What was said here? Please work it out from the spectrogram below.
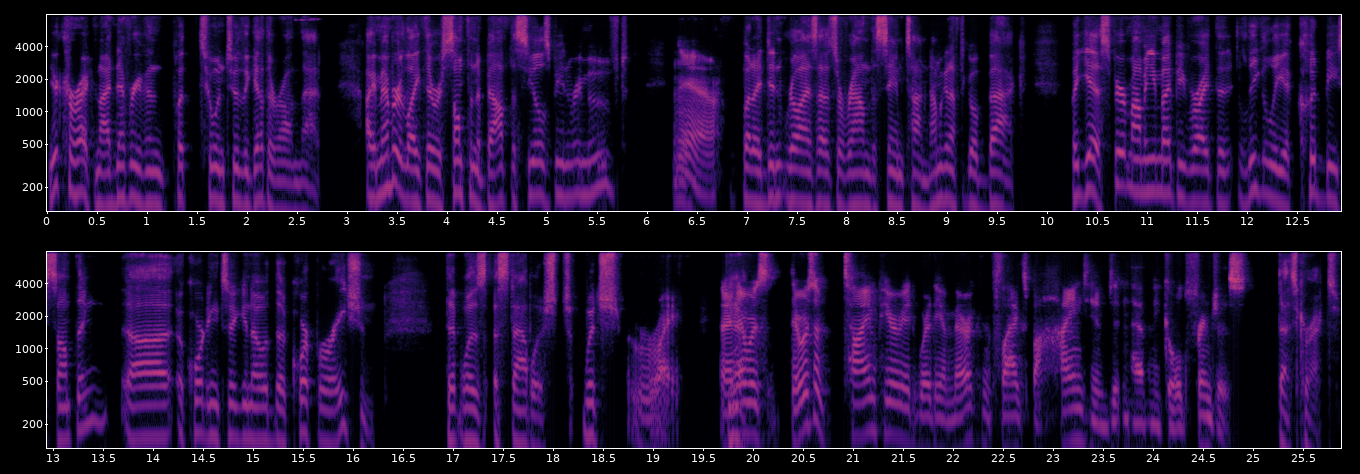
You're correct. And I'd never even put two and two together on that. I remember like there was something about the seals being removed, Yeah. but I didn't realize that was around the same time. Now I'm going to have to go back. But yeah, Spirit Mama, you might be right that legally it could be something uh, according to, you know, the corporation that was established, which Right. And Yeah. there was there was a time period where the American flags behind him didn't have any gold fringes. that's correct.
